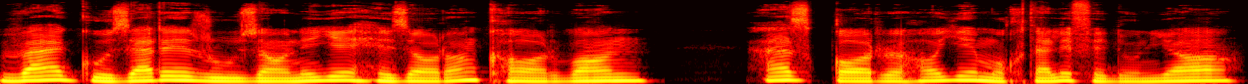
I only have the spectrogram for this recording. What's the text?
و گذر روزانه هزاران کاروان از قاره های مختلف دنیا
